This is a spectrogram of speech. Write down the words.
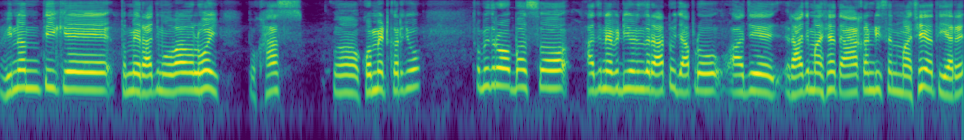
વિનંતી કે તમે રાજમો વાવેલો હોય, તો ખાસ કોમેન્ટ કરજો. તો મિત્રો, બસ આજના વિડીયોની અંદર આટલું જ. આપણો આ જે રાજમાં છે તે આ કન્ડિશનમાં છે અત્યારે.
